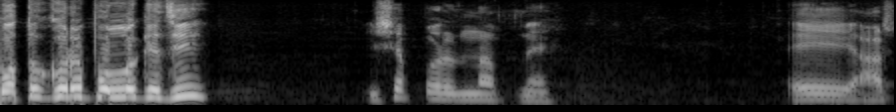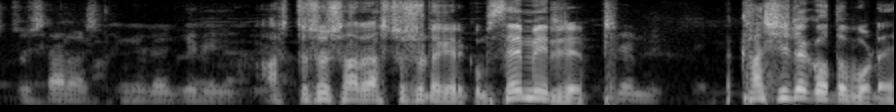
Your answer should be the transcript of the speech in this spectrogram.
কত করে পড়ল কেজি? হিসাব করেন না আপনি। এই আটশো সাড়ে আটশো টাকা আটশোশো সাড়ে আটশোশো টাকা এরকম সেমির রেট খাসিটা কত পড়ে?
